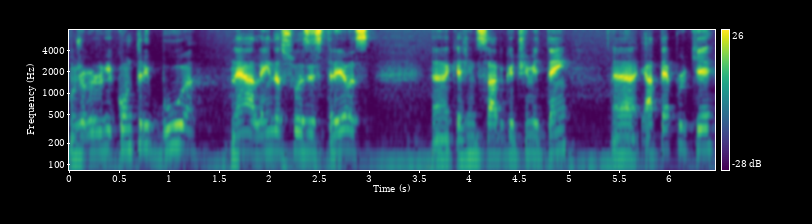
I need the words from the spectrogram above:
Um jogador que contribua né, além das suas estrelas, uh, que a gente sabe que o time tem. Uh, até porque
